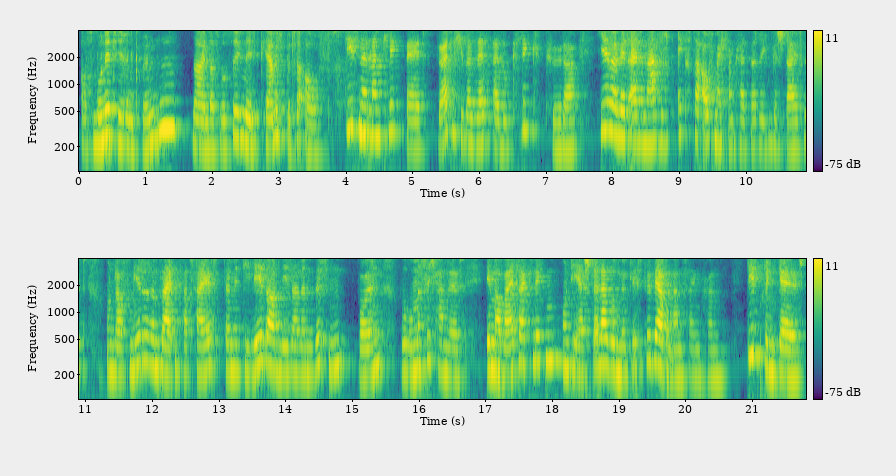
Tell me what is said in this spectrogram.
Aus monetären Gründen? Nein, das wusste ich nicht. Klär mich bitte auf. Dies nennt man Clickbait, wörtlich übersetzt also Klickköder. Hierbei wird eine Nachricht extra aufmerksamkeitserregend gestaltet und auf mehreren Seiten verteilt, damit die Leser und Leserinnen wissen wollen, worum es sich handelt, immer weiterklicken und die Ersteller so möglichst viel Werbung anzeigen können. Dies bringt Geld,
